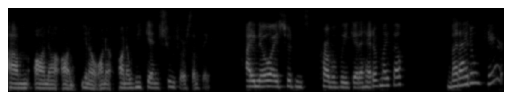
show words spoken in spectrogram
um, on a on you know on a on a weekend shoot or something. I know I shouldn't probably get ahead of myself, but I don't care.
